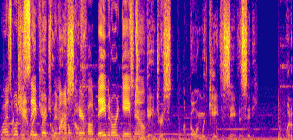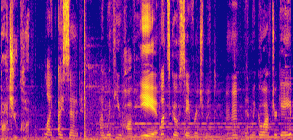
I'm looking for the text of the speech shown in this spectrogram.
Why as well I just can't let save Kate Richmond. I don't herself. care about David or Gabe It's now. too dangerous. I'm going with Kate to save the city. What about you, Clem? Like I said, I'm with you, Javi. Yeah. Let's go save Richmond. Mm-hmm. Then we go after Gabe.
